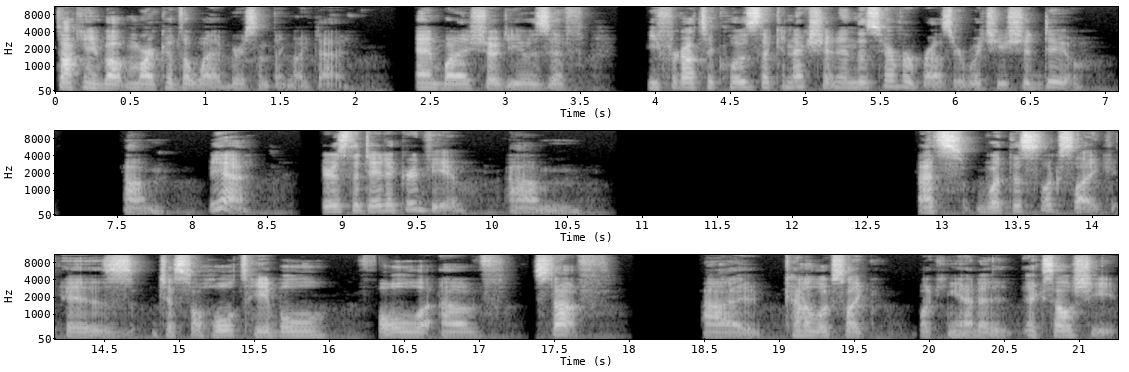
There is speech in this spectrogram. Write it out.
talking about mark of the web or something like that. And what I showed you is if you forgot to close the connection in the server browser, which you should do. Um, yeah, here's the data grid view. Um, that's what this looks like, is just a whole table full of stuff. Uh, it kind of looks like looking at an Excel sheet.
